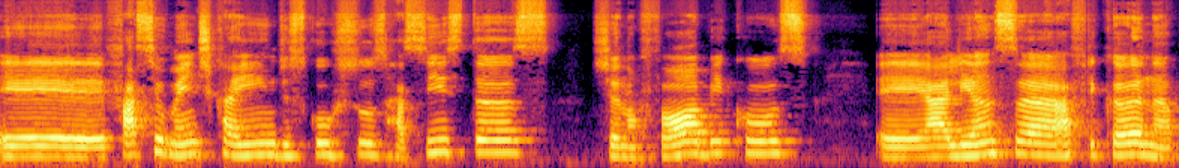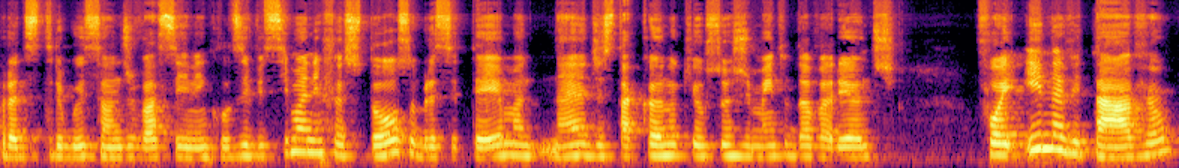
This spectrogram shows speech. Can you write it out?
é, facilmente cair em discursos racistas, xenofóbicos, é, a Aliança Africana para a Distribuição de Vacina, inclusive, se manifestou sobre esse tema, né, destacando que o surgimento da variante foi inevitável,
